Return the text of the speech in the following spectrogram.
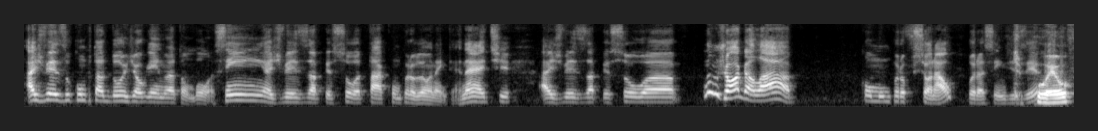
Às vezes o computador de alguém não é tão bom assim, às vezes a pessoa está com um problema na internet, às vezes a pessoa não joga lá como um profissional, por assim dizer. Tipo eu.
